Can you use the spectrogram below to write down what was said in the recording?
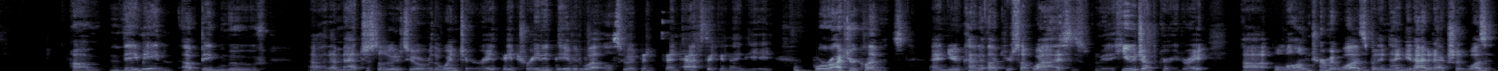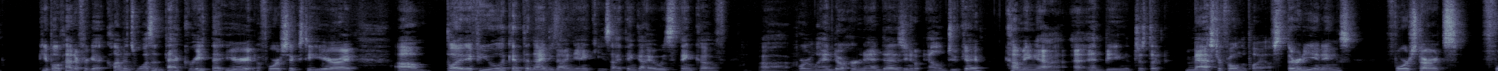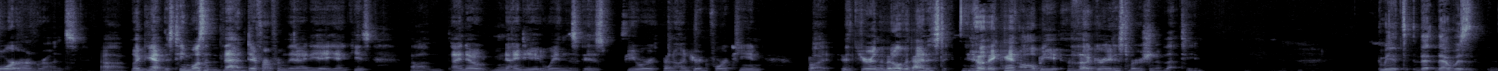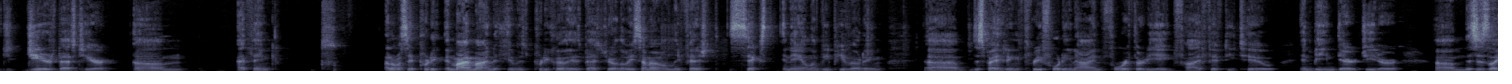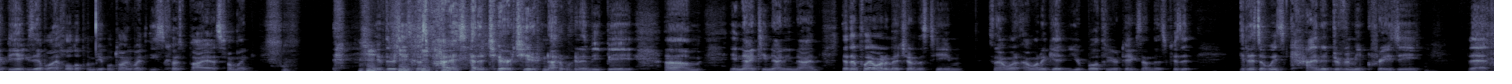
Um, they made a big move uh, that Matt just alluded to over the winter, right? They traded David Wells, who had been fantastic in 98, for Roger Clemens. And you kind of thought to yourself, wow, this is a huge upgrade, right? Uh, long term it was, but in 99 it actually wasn't. People kind of forget Clemens wasn't that great that year at a 460 ERA. Um, but if you look at the 99 Yankees, I think I always think of uh, Orlando Hernandez, you know, El Duque coming uh, and being just like masterful in the playoffs. 30 innings, four starts, four earned runs. Uh, like, again, this team wasn't that different from the 98 Yankees. Um, I know 98 wins is fewer than 114, but you're in the middle of a dynasty, you know, they can't all be the greatest version of that team. I mean, that, that was Jeter's best year. Um, I think I don't want to say pretty. In my mind, it was pretty clearly his best year, although he somehow only finished sixth in AL MVP voting, uh, despite hitting 349, 438, 552, and being Derek Jeter. Um, this is like the example I hold up when people talk about East Coast bias. I'm like, if there's East Coast bias, how did Derek Jeter not win MVP um, in 1999? The other player I want to mention on this team, and I want I want to get your both of your takes on this because it it has always kind of driven me crazy that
